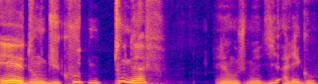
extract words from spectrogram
Et donc, du coup, tout neuf, et donc je me dis, allez, go.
